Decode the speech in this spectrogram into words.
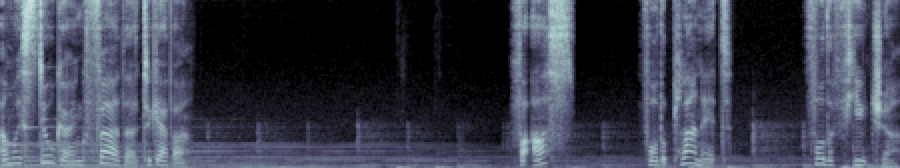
And we're still going further together. For us, for the planet, for the future.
